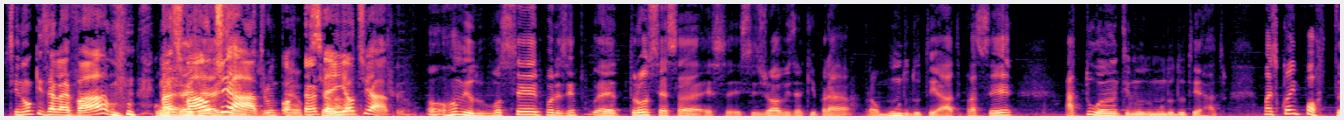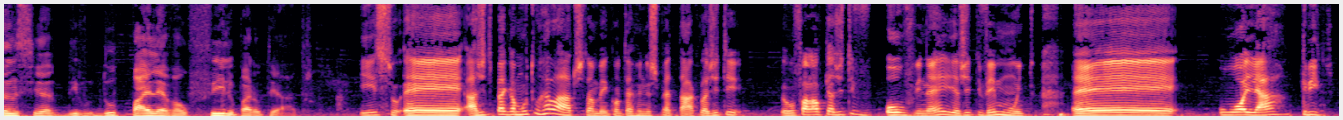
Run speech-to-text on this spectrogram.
se não quiser levar, mas 10 vá ao teatro. O entra. importante É é, ir ao teatro. Ô, Romildo, você, por exemplo, eh, trouxe essa- essa- esses jovens aqui para o mundo do teatro para ser atuante no mundo do teatro. Mas qual a importância de- do pai levar o filho para o teatro? Isso. É, a gente pega muito relatos também quando termina o espetáculo. A gente. Eu vou falar o que a gente ouve, né? E a gente vê muito. É o olhar crítico.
